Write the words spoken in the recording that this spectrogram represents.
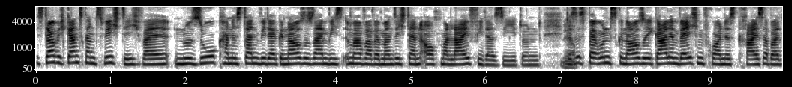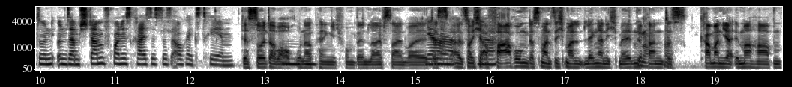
ist, glaube ich, ganz, ganz wichtig, weil nur so kann es dann wieder genauso sein, wie es immer war, wenn man sich dann auch mal live wieder sieht. Und ja. das ist bei uns genauso, egal in welchem Freundeskreis, aber so in unserem Stammfreundeskreis ist das auch extrem. Das sollte aber auch mhm. unabhängig vom Van Life sein, weil ja. das, also solche ja. Erfahrungen, dass man sich mal länger nicht melden genau. kann, das kann man ja immer haben.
